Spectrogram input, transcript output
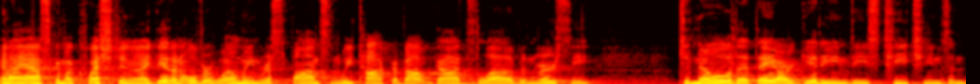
and I ask them a question and I get an overwhelming response and we talk about God's love and mercy. To know that they are getting these teachings and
